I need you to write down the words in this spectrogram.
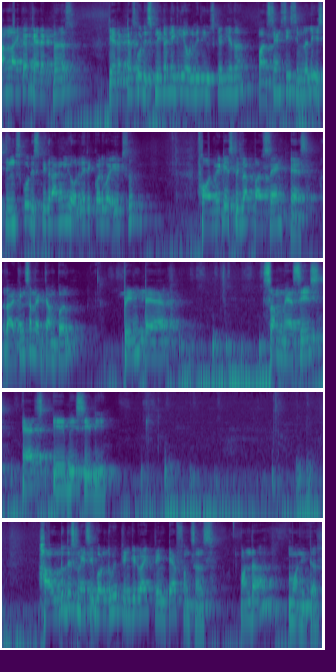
unlike a characters characters को display करने के लिए always use किया गया था percent C similarly strings को display कराने के लिए ऑलवेज रिक्वायर्ड हुआ its format speech by percent S writing some example printf some masses as ABCD. How do this message going to be printed by printf functions on the monitor?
